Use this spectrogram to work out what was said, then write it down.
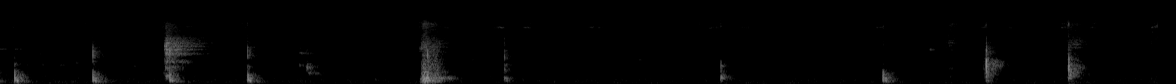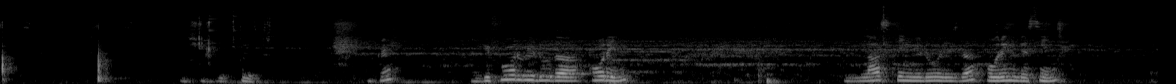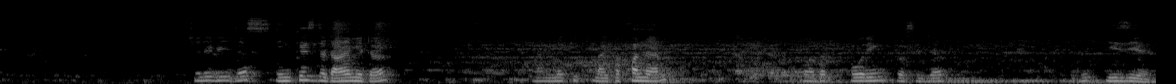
should be okay. Before we do the pouring last thing we do is the pouring basin actually we just increase the diameter and make it like a funnel for the pouring procedure to be easier.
